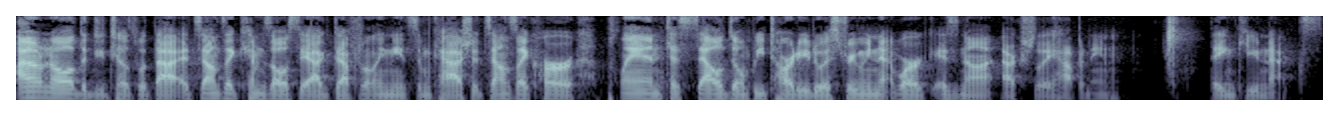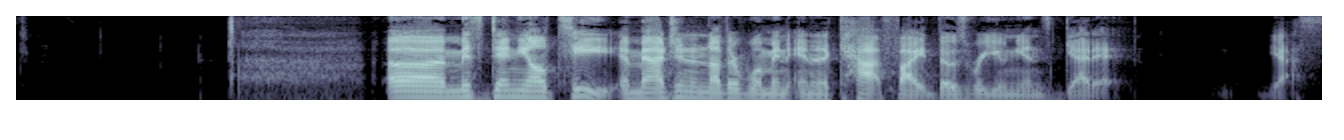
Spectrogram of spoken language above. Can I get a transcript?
I don't know all the details with that. It sounds like Kim Zolciak definitely needs some cash. It sounds like her plan to sell Don't Be Tardy to a streaming network is not actually happening. Thank you. Next. Uh, Miss Danielle T. Imagine another woman in a cat fight. Those reunions get it. Yes.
